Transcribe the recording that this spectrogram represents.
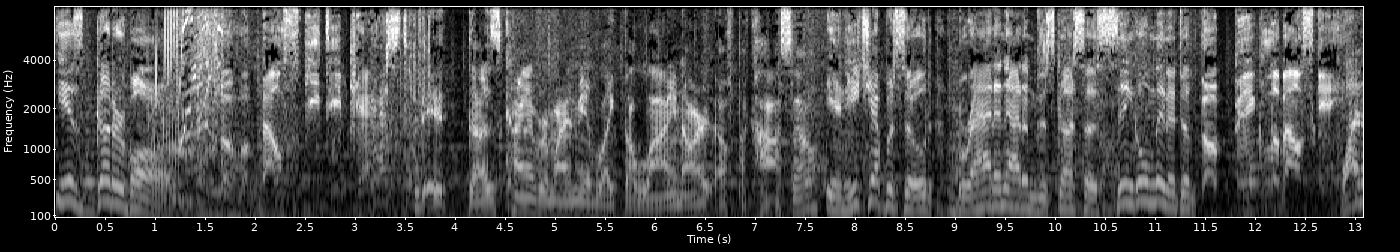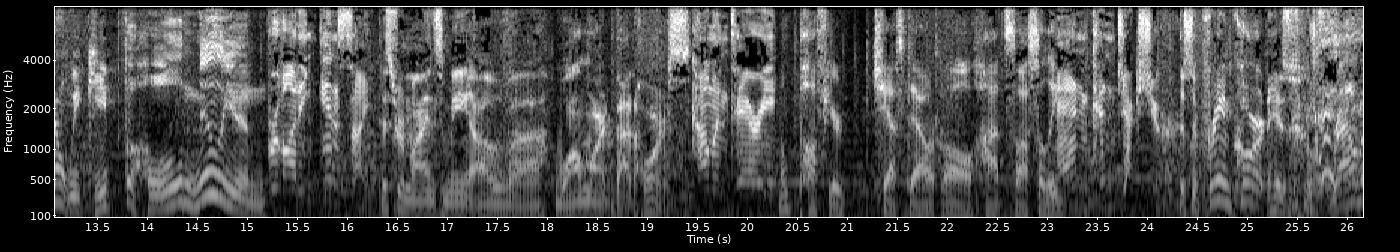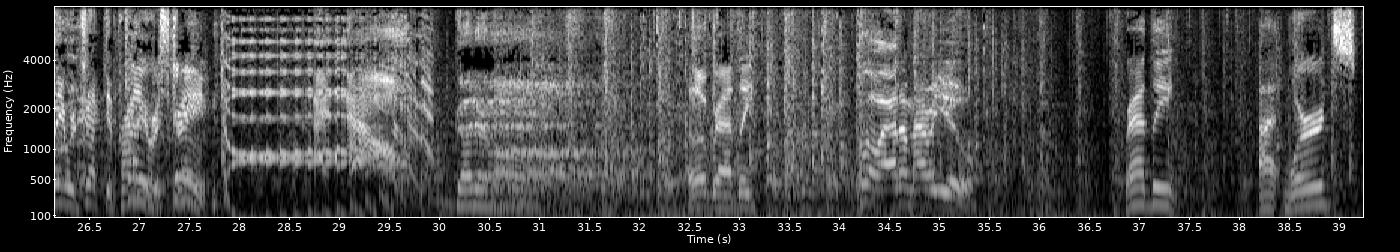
is Gutterball. The Lebowski Deepcast. It does kind of remind me of like the line art of Picasso. In each episode, Brad and Adam discuss a single minute of The Big Lebowski. Why don't we keep the whole million? Providing insight, This reminds me of uh, Walmart That Horse. commentary, Don't puff your chest out all hot saucily. and conjecture. The Supreme Court has roundly rejected prior Prior restraint. And now, Gutterball. Hello, Bradley. Hello, Adam. How are you? Bradley, I, words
